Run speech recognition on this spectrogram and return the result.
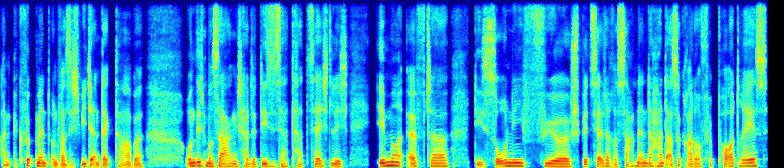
an Equipment und was ich wiederentdeckt habe. Und ich muss sagen, ich hatte dieses Jahr tatsächlich immer öfter die Sony für speziellere Sachen in der Hand, also gerade auch für Porträts.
